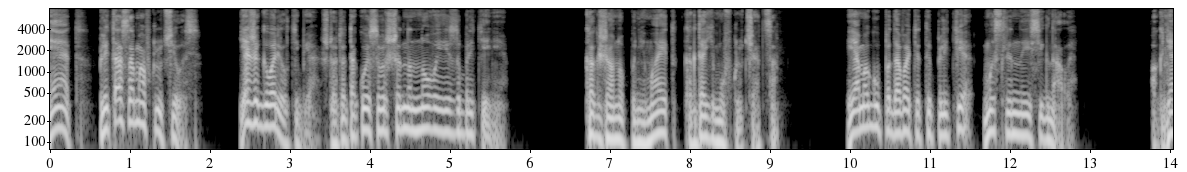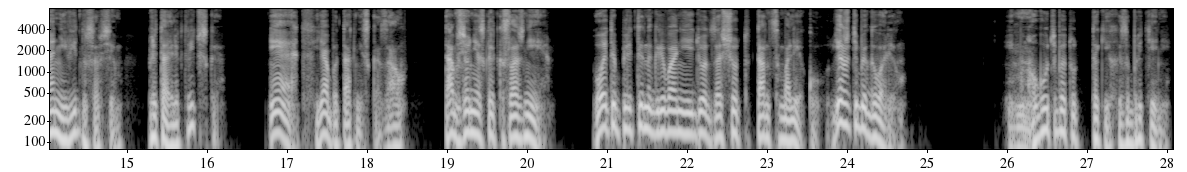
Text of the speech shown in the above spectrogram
«Нет, плита сама включилась. Я же говорил тебе, что это такое совершенно новое изобретение. Как же оно понимает, когда ему включаться? Я могу подавать этой плите мысленные сигналы. Огня не видно совсем. Плита электрическая? Нет, я бы так не сказал. Там все несколько сложнее. У этой плиты нагревание идет за счет танца молекул. Я же тебе говорил. И много у тебя тут таких изобретений?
